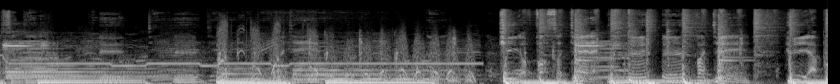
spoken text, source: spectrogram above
fasz a gyerek? Ő, ő, vagy én? Ki a fasz a gyerek? Ő, ő, vagy én? Hiába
